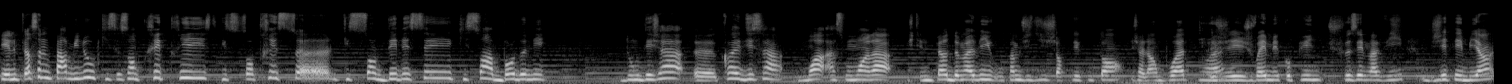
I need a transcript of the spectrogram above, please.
Il y a une personne parmi nous qui se sent très triste, qui se sent très seule, qui se sent délaissée, qui se sent abandonnée. Donc déjà, euh, quand elle dit ça, moi, à ce moment-là, j'étais une période de ma vie où, comme j'ai dit, je sortais tout le temps, j'allais en boîte, Ouais. je voyais mes copines, je faisais ma vie, Mhm. j'étais bien.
